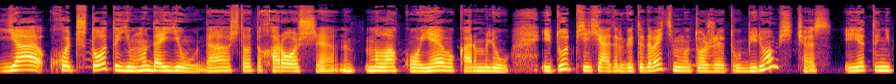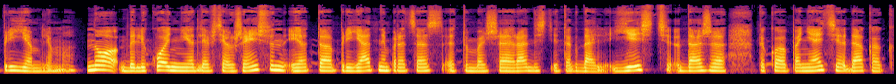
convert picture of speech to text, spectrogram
я хоть что-то ему даю, да, что-то хорошее, молоко, я его кормлю. И тут психиатр говорит, а давайте мы тоже это уберем сейчас, и это неприемлемо. Но далеко не для всех женщин, и это приятный процесс, это большая радость и так далее. Есть даже такое понятие, да, как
